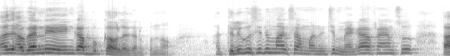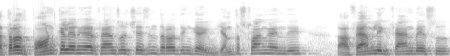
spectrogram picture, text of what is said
అది అవన్నీ ఇంకా బుక్ అవ్వలేదు అనుకుందాం. తెలుగు సినిమాకి సంబంధించి మెగా ఫ్యాన్స్ ఆ తర్వాత పవన్ కళ్యాణ్ గారి ఫ్యాన్స్ వచ్చేసిన తర్వాత ఇంకా ఎంత స్ట్రాంగ్ అయింది? ఆ ఫ్యామిలీకి ఫ్యాన్ బేసు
